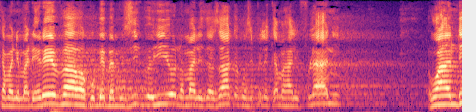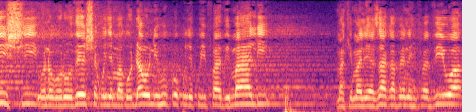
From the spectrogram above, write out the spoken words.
kama ni madereva wa kubeba mizigo hiyo na mali za zaka kuzipeleka mahali fulani. Waandishi wanaorodhesha kwenye magodauni huko kwenye kuhifadhi mali makimali ya zaka pia inahifadhiwa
